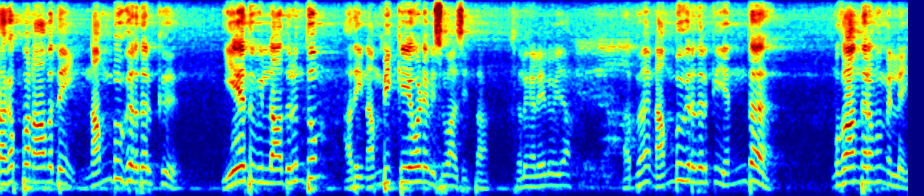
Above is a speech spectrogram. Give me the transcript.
தகப்பனாவதை நம்புகிறதற்கு ஏதும் இல்லாதிருந்தும் அதை நம்பிக்கையோட விசுவாசித்தான். சொல்லுங்க அல்லேலூயா அப்ப நம்புகிறதற்கு எந்த முகாந்தரமும் இல்லை.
